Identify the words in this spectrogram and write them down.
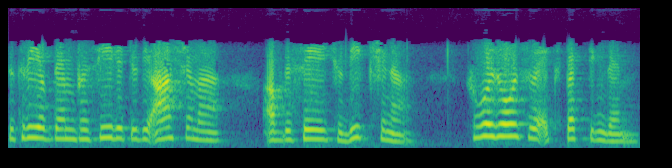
the three of them proceeded to the ashrama of the sage Sudikshana, who was also expecting them,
